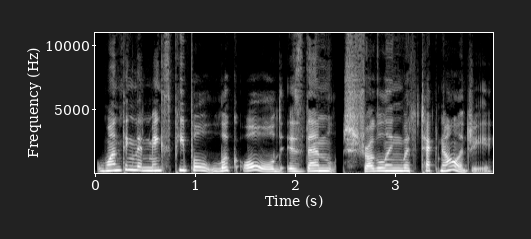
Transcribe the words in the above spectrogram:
one thing that makes people look old is them struggling with technology.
